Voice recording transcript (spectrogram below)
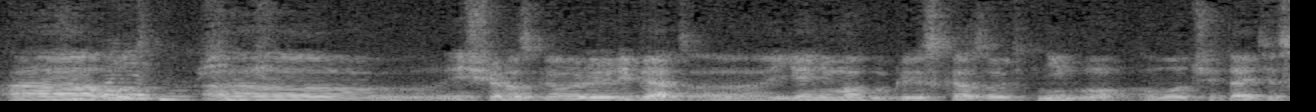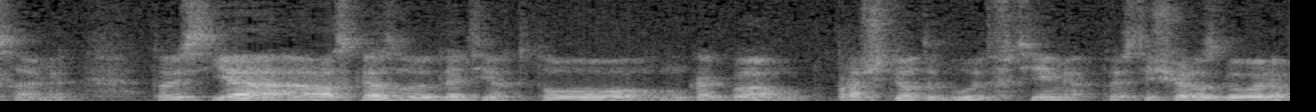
А, вот, а, еще раз говорю, ребят, э, я не могу пересказывать книгу, вот читайте сами. То есть я э, рассказываю для тех, кто ну, как бы прочтет и будет в теме. То есть еще раз говорю,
